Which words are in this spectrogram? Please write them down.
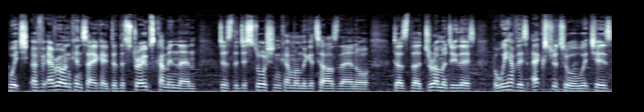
which everyone can say, okay, did the strobes come in then? Does the distortion come on the guitars then? Or does the drummer do this? But we have this extra tool, which is,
